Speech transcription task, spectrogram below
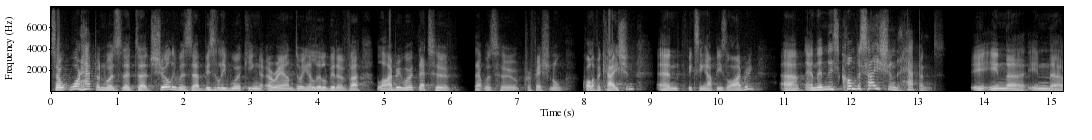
So, what happened was that uh, Shirley was uh, busily working around doing a little bit of uh, library work. That's her, that was her professional qualification, and fixing up his library. Uh, and then this conversation happened in, uh, in uh,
